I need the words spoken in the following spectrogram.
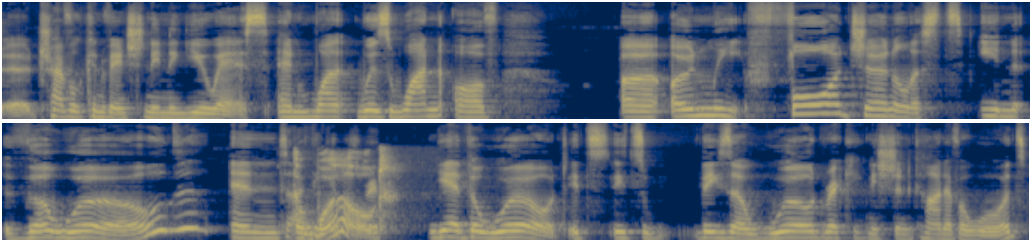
uh, travel convention in the US and was one of uh, only four journalists in the world. And the world? yeah the world. It's it's these are world recognition kind of awards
